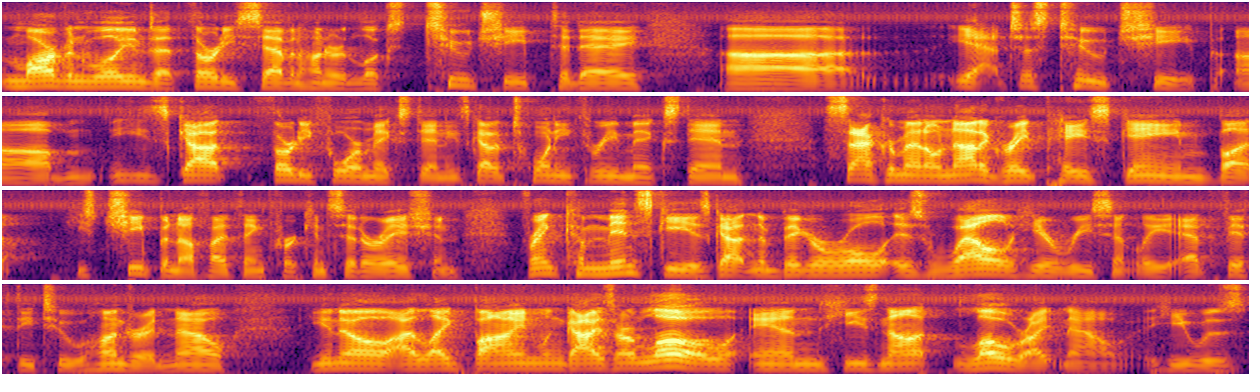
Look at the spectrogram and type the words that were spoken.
Marvin Williams at 3,700 looks too cheap today. Uh, yeah, just too cheap. Um, he's got 34 mixed in. He's got a 23 mixed in. Sacramento, not a great pace game, but he's cheap enough, I think, for consideration. Frank Kaminsky has gotten a bigger role as well here recently at 5,200. Now, you know, I like buying when guys are low, and he's not low right now. He was,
